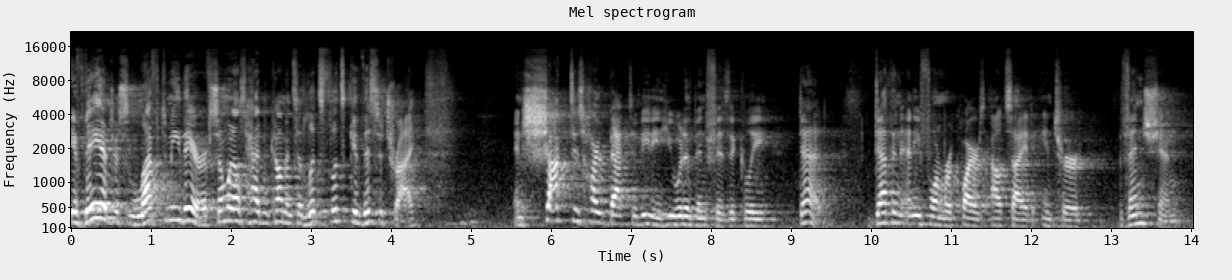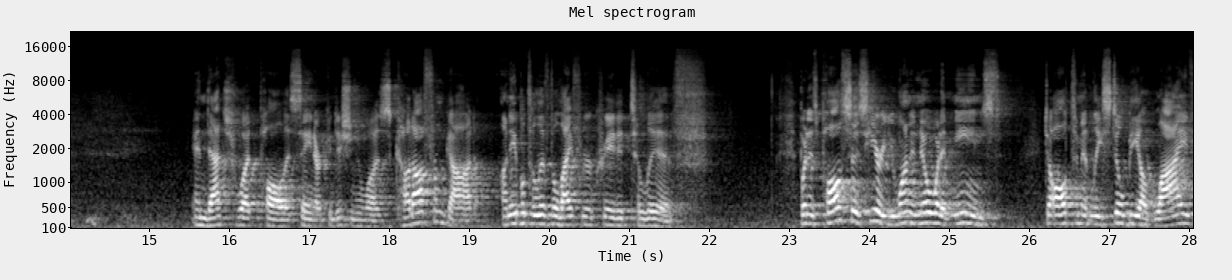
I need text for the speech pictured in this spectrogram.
if they had just left me there, if someone else hadn't come and said, Let's, let's give this a try, and shocked his heart back to beating, he would have been physically dead. Death in any form requires outside intervention. And that's what Paul is saying our condition was cut off from God, unable to live the life we were created to live. But as Paul says here, you want to know what it means to ultimately still be alive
